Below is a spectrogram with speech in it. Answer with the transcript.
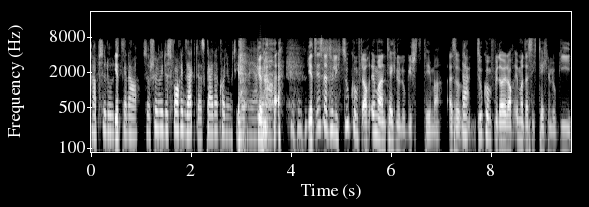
Absolut, Jetzt, genau. So schön wie du es vorhin sagtest, keine Konjunktive mehr. genau. genau. Jetzt ist natürlich Zukunft auch immer ein technologisches Thema. Also ja. Zukunft bedeutet auch immer, dass sich Technologie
